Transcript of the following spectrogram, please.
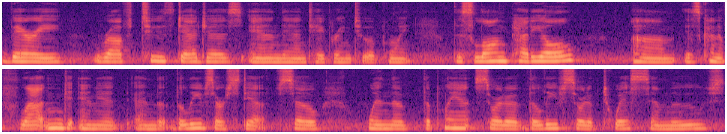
very rough toothed edges and then tapering to a point. This long petiole um, is kind of flattened and it and the, the leaves are stiff. So when the, the plant sort of the leaf sort of twists and moves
